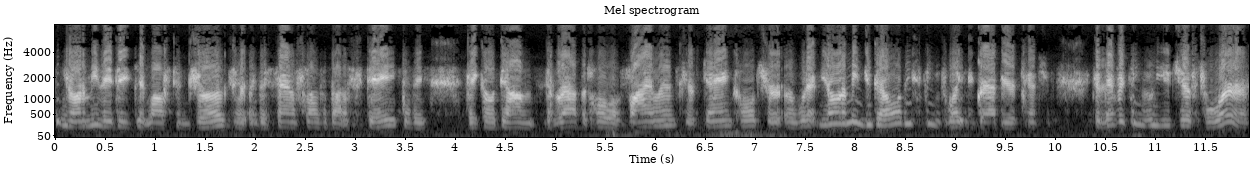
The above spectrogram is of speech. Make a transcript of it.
you know what I mean? They they get lost in drugs, or, they fantasize about escape, or they they go down the rabbit hole of violence or gang culture or whatever. You know what I mean? You got all these things waiting to grab your attention because everything who you just were,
